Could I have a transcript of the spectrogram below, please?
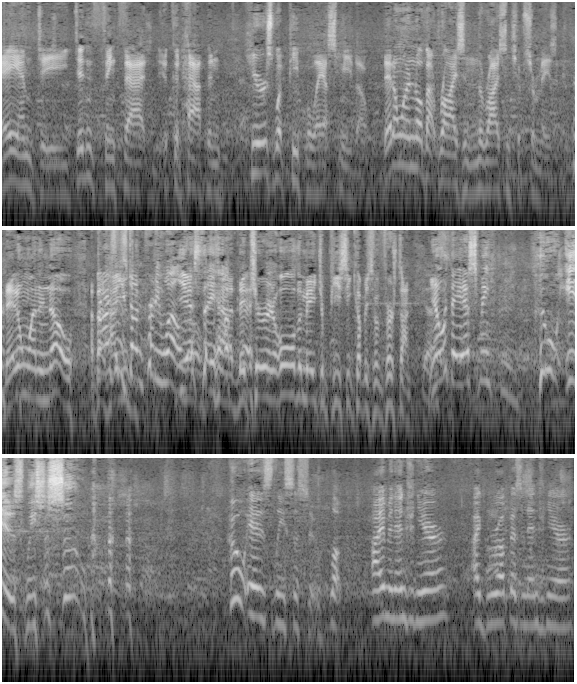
AMD, didn't think that it could happen. Here's what people ask me though. They don't want to know about Ryzen, the Ryzen chips are amazing. They don't want to know about how Ryzen's you done pretty well, Yes, though. they have. Okay. You're in all the major PC companies for the first time. You know what they ask me? Hmm. Who is Lisa Su? Who is Lisa Su? Look, I am an engineer. I grew up as an engineer.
